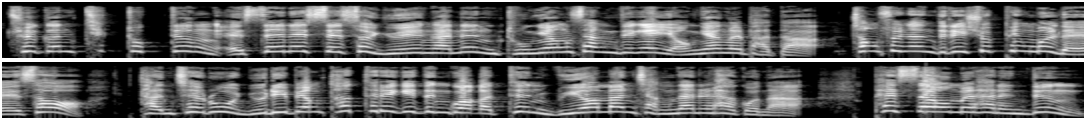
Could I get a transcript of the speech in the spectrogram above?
최근 틱톡 등 SNS에서 유행하는 동영상 등의 영향을 받아 청소년들이 쇼핑몰 내에서 단체로 유리병 터트리기 등과 같은 위험한 장난을 하거나 패싸움을 하는 등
